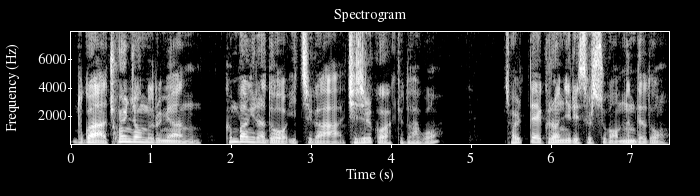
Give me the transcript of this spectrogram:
누가 초인종 누르면 금방이라도 이치가 짖을 것 같기도 하고 절대 그런 일이 있을 수가 없는데도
